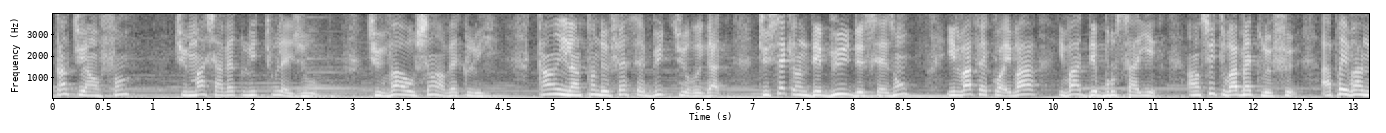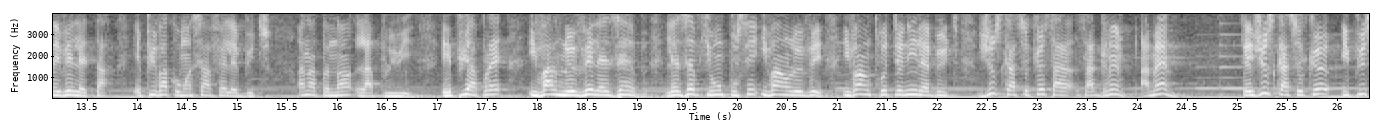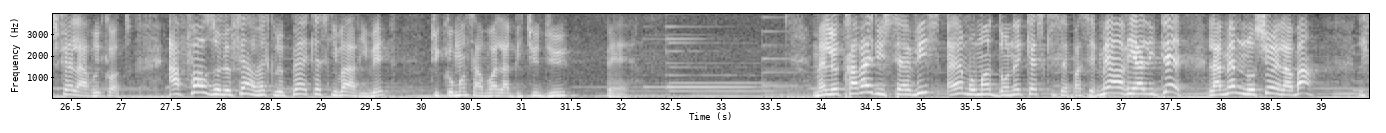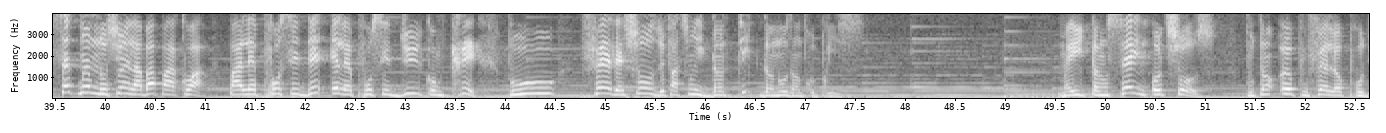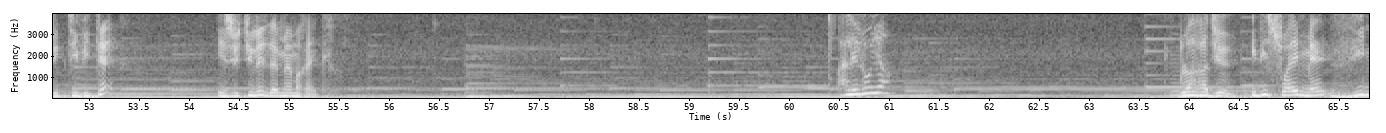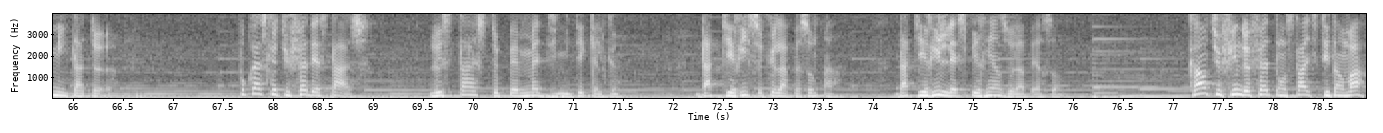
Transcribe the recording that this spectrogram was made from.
quand tu es enfant, tu marches avec lui tous les jours. Tu vas au champ avec lui. Quand il est en train de faire ses buts, tu regardes. Tu sais qu'en début de saison, il va faire quoi? Il va, il débroussailler. Ensuite, il va mettre le feu. Après, il va enlever les tas. Et puis, il va commencer à faire les buts en attendant la pluie. Et puis après, il va enlever les herbes. Les herbes qui vont pousser, il va enlever. Il va entretenir les buts jusqu'à ce que ça, ça grimpe. Amen. Et jusqu'à ce qu'il puisse faire la récolte. À force de le faire avec le Père, qu'est-ce qui va arriver? Tu commences à avoir l'habitude du Père. Mais le travail du service, à un moment donné, qu'est-ce qui s'est passé? Mais en réalité, la même notion est là-bas. Cette même notion est là-bas par quoi? Par les procédés et les procédures qu'on crée pour faire des choses de façon identique dans nos entreprises. Mais ils t'enseignent autre chose. Pourtant, eux, pour faire leur productivité, ils utilisent les mêmes règles. Alléluia. Gloire à Dieu. Il dit, soyez mes imitateurs. Pourquoi est-ce que tu fais des stages? Le stage te permet d'imiter quelqu'un, d'acquérir ce que la personne a, d'acquérir l'expérience de la personne. Quand tu finis de faire ton stage, tu t'en vas.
